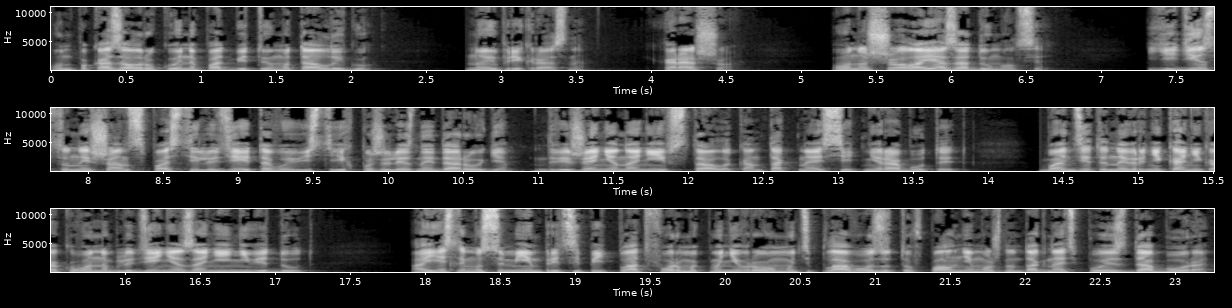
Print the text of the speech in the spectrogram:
Он показал рукой на подбитую мотолыгу. Ну и прекрасно. Хорошо. Он ушел, а я задумался. Единственный шанс спасти людей – это вывести их по железной дороге. Движение на ней встало, контактная сеть не работает. Бандиты наверняка никакого наблюдения за ней не ведут. А если мы сумеем прицепить платформы к маневровому тепловозу, то вполне можно догнать поезд до Бора,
